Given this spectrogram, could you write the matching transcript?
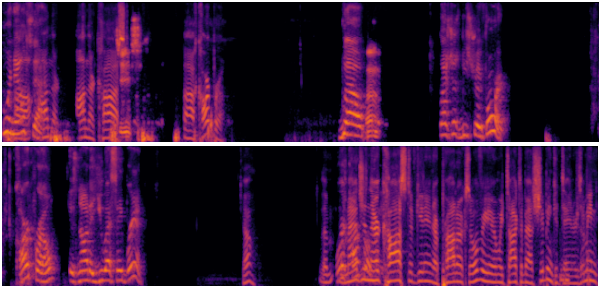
Who announced uh, that? On their, on their costs. Uh, CarPro. Well, wow let's just be straightforward. CarPro is not a USA brand. Yeah. The, imagine their cost of getting their products over here. And we talked about shipping containers. I mean,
